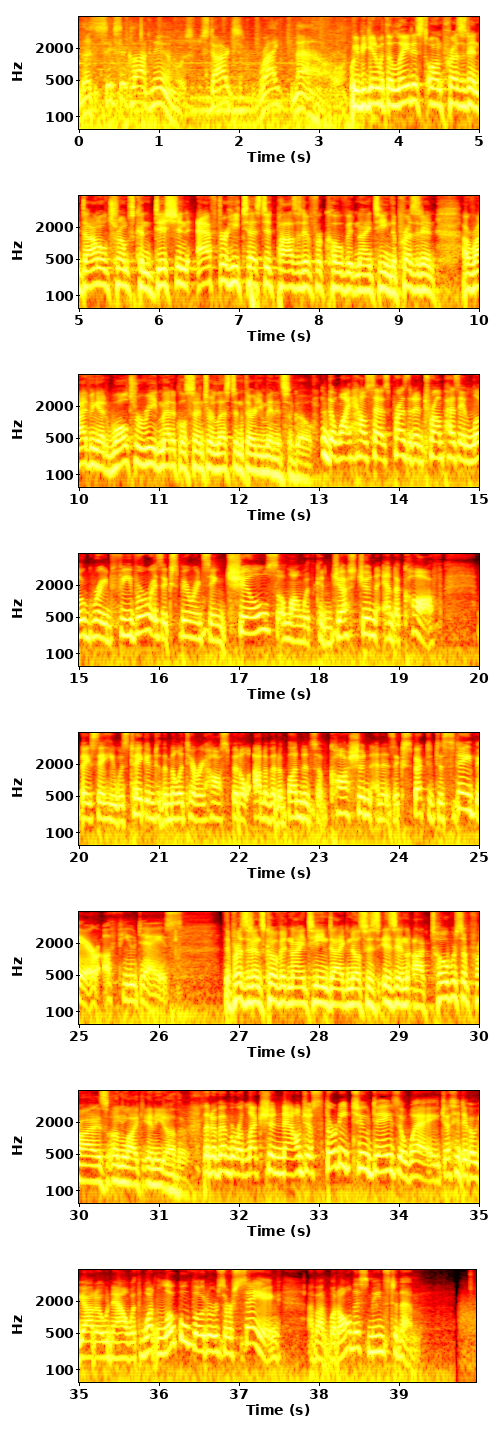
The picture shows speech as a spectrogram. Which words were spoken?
The 6 o'clock news starts right now. We begin with the latest on President Donald Trump's condition after he tested positive for COVID 19. The president arriving at Walter Reed Medical Center less than 30 minutes ago. The White House says President Trump has a low grade fever, is experiencing chills, along with congestion and a cough. They say he was taken to the military hospital out of an abundance of caution and is expected to stay there a few days. The president's COVID 19 diagnosis is an October surprise unlike any other. The November election now just 32 days away. Jesse Degollado now with what local voters are saying about what all this means to them.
